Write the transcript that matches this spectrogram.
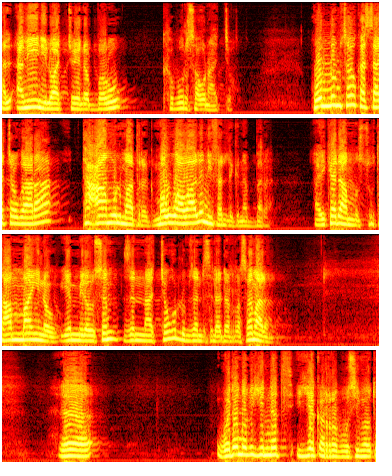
አልአሚን ይሏቸው የነበሩ ክቡር ሰው ናቸው ሁሉም ሰው ከእሳቸው ጋር ተዓሙል ማድረግ መዋዋልን ይፈልግ ነበረ። አይከዳም እሱ ታማኝ ነው የሚለው ስም ዝናቸው ሁሉም ዘንድ ስለደረሰ ማለት ነው። ወደ ነብይነት እየቀረቡ ሲመጡ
